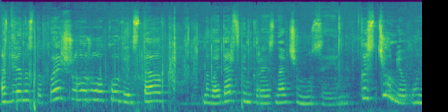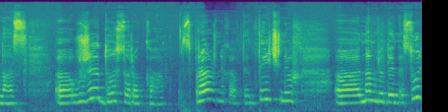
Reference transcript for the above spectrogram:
а з 91-го року він став Новоайдарським краєзнавчим музеєм. Костюмів у нас вже до 40, справжніх, автентичних. Е, Нам люди несуть.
